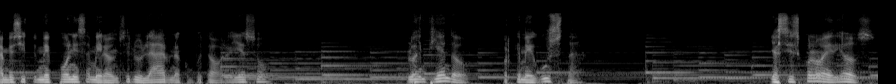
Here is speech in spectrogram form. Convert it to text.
cambio, si tú me pones a mirar un celular, una computadora y eso, lo entiendo porque me gusta. Y así es con lo de Dios.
